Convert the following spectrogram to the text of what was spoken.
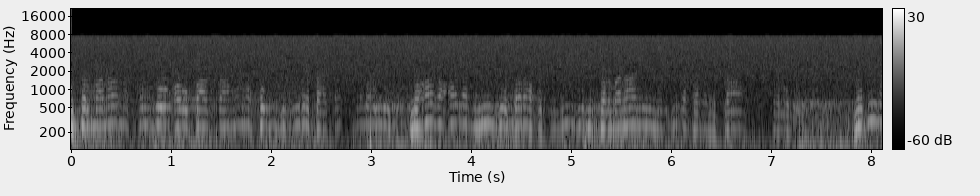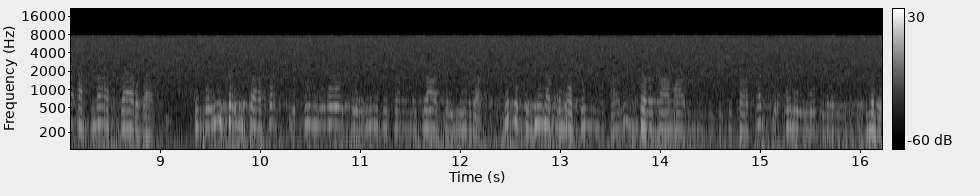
مسلمانانو ښځو او پاکدامنو ښځو د دومره طاقت نه وایي نو هغه خلک مېږو سره خو چې مېږې مسلمانان وي نو دوی سره نکاح کولو نو دوی نه اسناد کار باسي چې په دې سړي طاقت چې کوم ورور د مېږو سره نکاح کوي نه ده ځکه چې دوی نه په مفهوم مطابق سره دا معلومېږي چې طاقت چې کوم ورور نه ده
